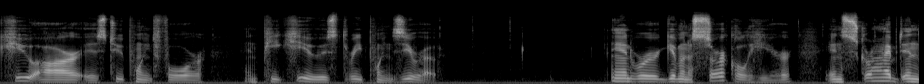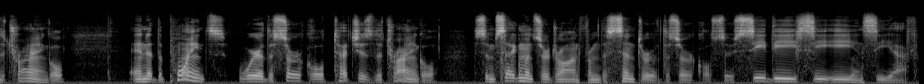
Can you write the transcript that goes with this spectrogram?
QR is 2.4, and PQ is 3.0. And we're given a circle here, inscribed in the triangle, and at the points where the circle touches the triangle, some segments are drawn from the center of the circle, so CD, CE, and CF.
